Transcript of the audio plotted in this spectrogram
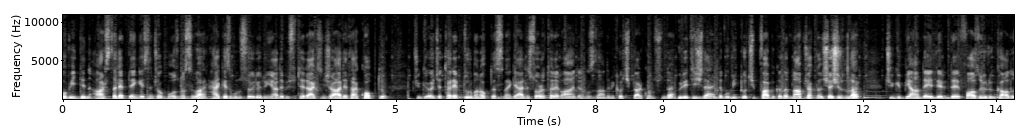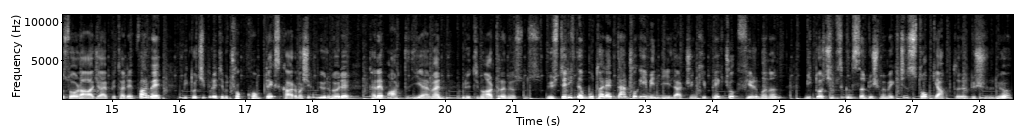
Covid'in arz talep dengesini çok bozması var. Herkes bunu söylüyor. Dünyada bir sürü tedarik zinciri adeta koptu. Çünkü önce talep durma noktasına geldi. Sonra talep aniden hızlandı mikroçipler konusunda. Üreticiler de bu mikroçip fabrikaları ne yapacaklarını şaşırdılar. Çünkü bir anda ellerinde fazla ürün kaldı. Sonra acayip bir talep var ve mikroçip üretimi çok kompleks, karmaşık bir ürün. Öyle talep arttı diye hemen üretimi artıramıyorsunuz. Üstelik de bu talepten çok emin değiller. Çünkü pek çok firmanın mikroçip sıkıntısına düşmemek için stok yaptığı düşünülüyor.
